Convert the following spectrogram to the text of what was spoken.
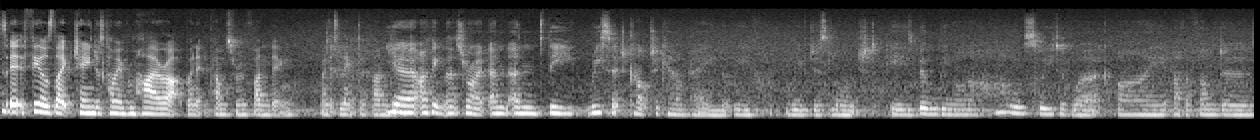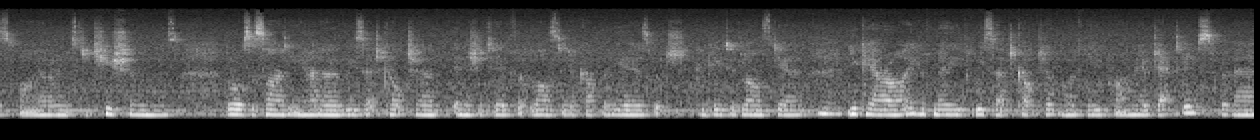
It feels like change is coming from higher up when it comes from funding when it's linked to funding. Yeah, I think that's right. And and the research culture campaign that we've we've just launched is building on a whole suite of work by other funders, by other institutions. The Royal Society had a research culture initiative that lasted a couple of years, which completed last year. Mm. UKRI have made research culture one of the primary objectives for their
